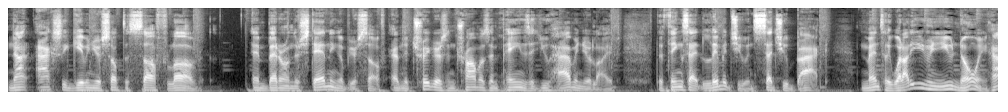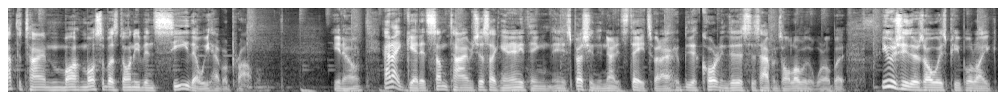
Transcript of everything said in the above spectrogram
not actually giving yourself the self-love and better understanding of yourself and the triggers and traumas and pains that you have in your life, the things that limit you and set you back mentally without even you knowing. Half the time, most of us don't even see that we have a problem. You know, and I get it. Sometimes, just like in anything, especially in the United States, but I, according to this, this happens all over the world. But usually, there's always people like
